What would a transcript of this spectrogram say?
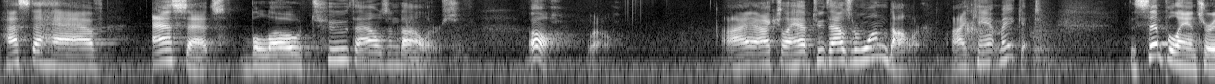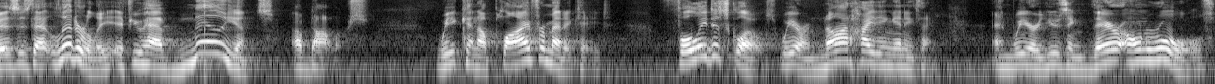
has to have assets below $2,000. Oh, well, I actually have $2,001. I can't make it. The simple answer is, is that literally, if you have millions of dollars, we can apply for Medicaid, fully disclose. We are not hiding anything. And we are using their own rules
